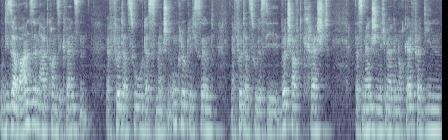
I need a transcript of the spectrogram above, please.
Und dieser Wahnsinn hat Konsequenzen. Er führt dazu, dass Menschen unglücklich sind. Er führt dazu, dass die Wirtschaft crasht, dass Menschen nicht mehr genug Geld verdienen,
